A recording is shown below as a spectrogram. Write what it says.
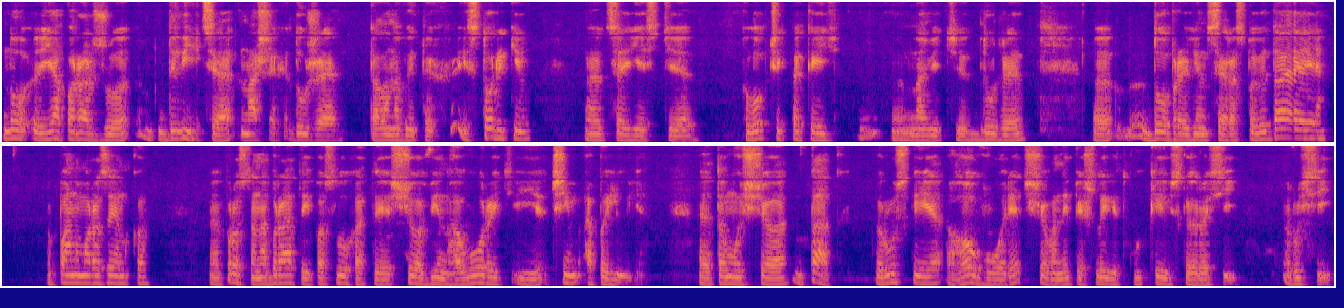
Ну, я пораджу, дивіться наших дуже талановитих істориків. Е, Це є е, хлопчик такий, навіть дуже е, добре він все розповідає, пан Морозенко. Е, Просто набрати і послухати, що він говорить і чим апелює. Е, Тому що так, русські говорять, що вони пішли від Київської Росії, Русі.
